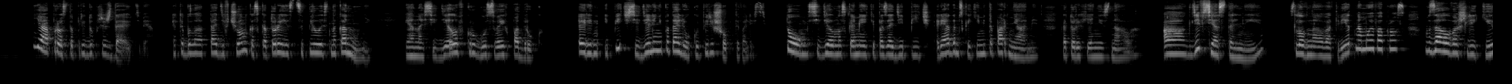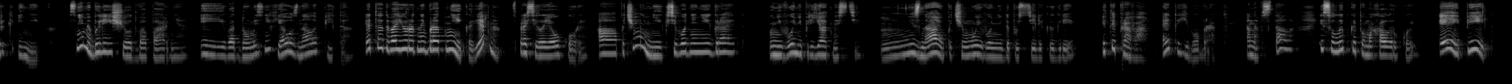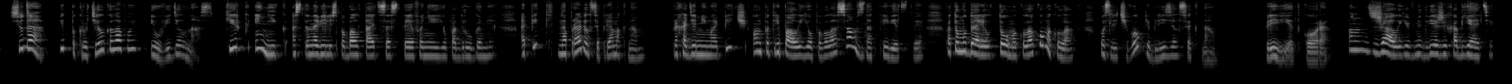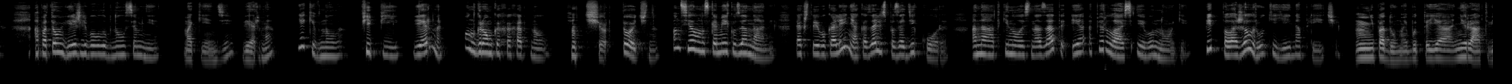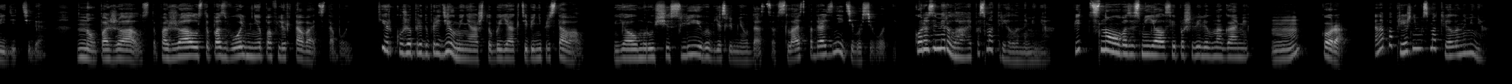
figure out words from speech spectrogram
Я просто предупреждаю тебя. Это была та девчонка, с которой я сцепилась накануне, и она сидела в кругу своих подруг. Эрин и Пич сидели неподалеку перешептывались. Том сидел на скамейке позади Пич, рядом с какими-то парнями, которых я не знала. «А где все остальные?» Словно в ответ на мой вопрос в зал вошли Кирк и Ник. С ними были еще два парня, и в одном из них я узнала Пита. «Это двоюродный брат Ника, верно?» – спросила я у Коры. «А почему Ник сегодня не играет?» «У него неприятности. Не знаю, почему его не допустили к игре. И ты права, это его брат». Она встала и с улыбкой помахала рукой. «Эй, Пит, сюда!» Пит покрутил головой и увидел нас. Кирк и Ник остановились поболтать со Стефани и ее подругами, а Пит направился прямо к нам. Проходя мимо Пич, он потрепал ее по волосам в знак приветствия, потом ударил Тома кулаком о кулак, после чего приблизился к нам. «Привет, Кора!» Он сжал ее в медвежьих объятиях, а потом вежливо улыбнулся мне. «Маккензи, верно?» Я кивнула. «Пипи, верно?» Он громко хохотнул. Черт, точно. Он сел на скамейку за нами, так что его колени оказались позади коры. Она откинулась назад и оперлась о его ноги. Пит положил руки ей на плечи. «Не подумай, будто я не рад видеть тебя. Но, пожалуйста, пожалуйста, позволь мне пофлиртовать с тобой. Кирк уже предупредил меня, чтобы я к тебе не приставал. Я умру счастливым, если мне удастся всласть подразнить его сегодня». Кора замерла и посмотрела на меня. Пит снова засмеялся и пошевелил ногами. «М? Кора?» Она по-прежнему смотрела на меня.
